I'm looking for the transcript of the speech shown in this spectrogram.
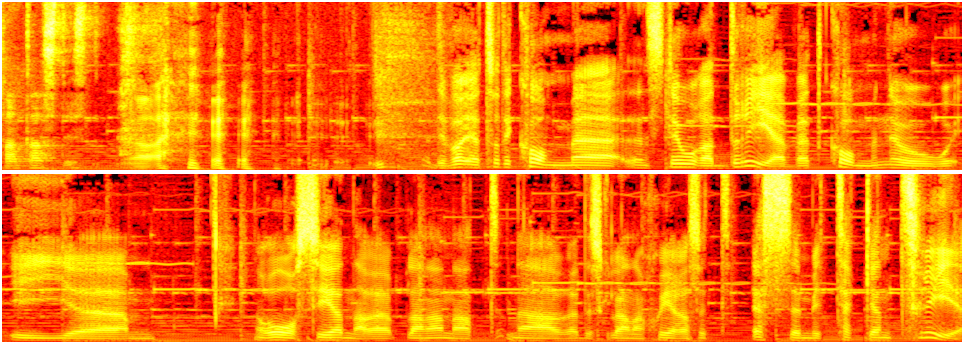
Fantastiskt. Ja. det var, jag tror det kom, eh, den stora drevet kom nog i um, några år senare. Bland annat när det skulle arrangeras ett SM i Tecken 3.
